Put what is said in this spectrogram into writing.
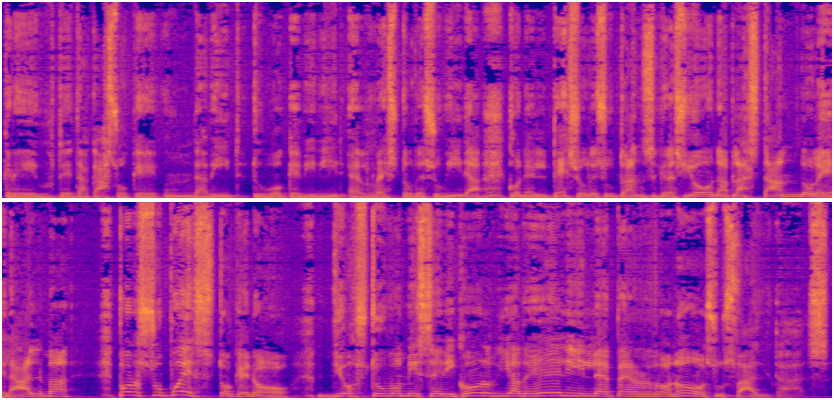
¿Cree usted acaso que un David tuvo que vivir el resto de su vida con el peso de su transgresión aplastándole el alma? Por supuesto que no. Dios tuvo misericordia de él y le perdonó sus faltas.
